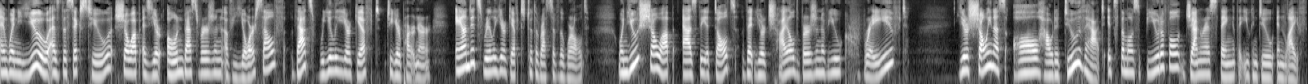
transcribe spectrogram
And when you, as the 6 2, show up as your own best version of yourself, that's really your gift to your partner. And it's really your gift to the rest of the world. When you show up as the adult that your child version of you craved, you're showing us all how to do that. It's the most beautiful, generous thing that you can do in life.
